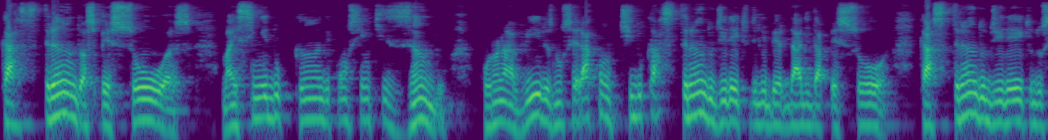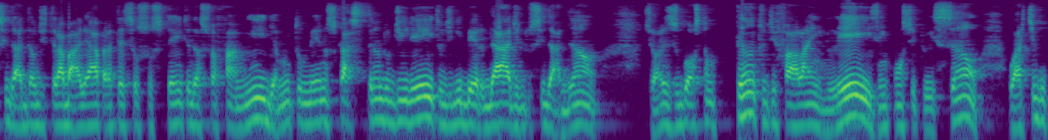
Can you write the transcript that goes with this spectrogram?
castrando as pessoas, mas sim educando e conscientizando coronavírus não será contido castrando o direito de liberdade da pessoa, castrando o direito do cidadão de trabalhar para ter seu sustento e da sua família, muito menos castrando o direito de liberdade do cidadão. Os senhores gostam tanto de falar em leis, em Constituição, o artigo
